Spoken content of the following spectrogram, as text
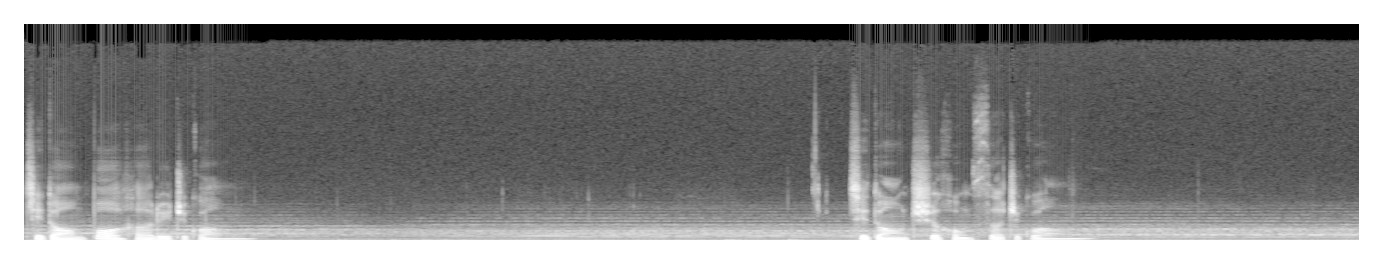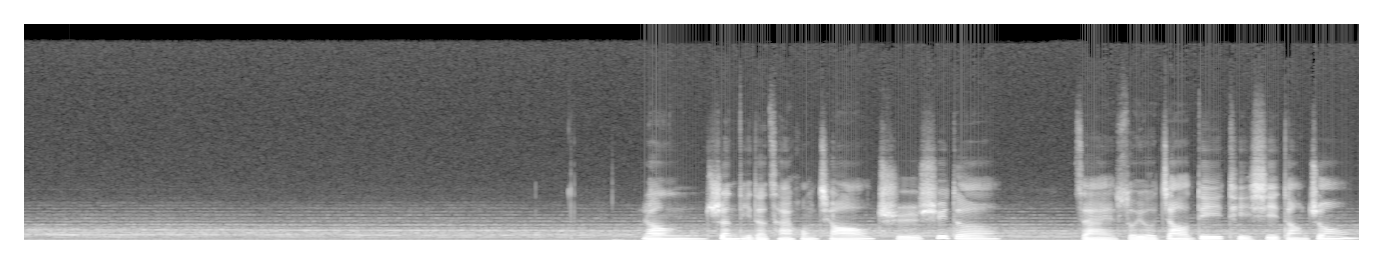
启动薄荷绿之光。启动赤红色之光，让身体的彩虹桥持续的在所有较低体系当中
